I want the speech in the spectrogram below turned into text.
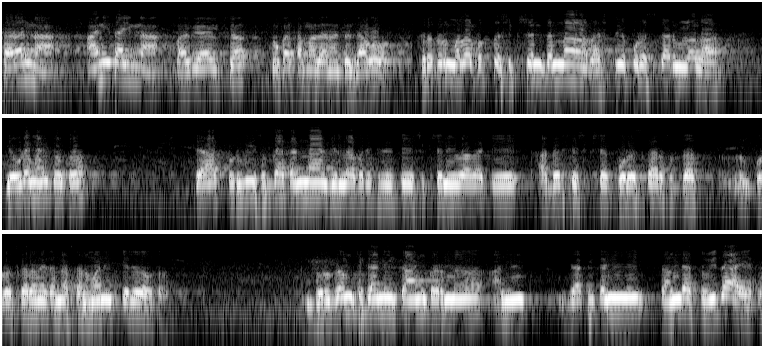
सरांना आणि ताईंना भावी आयुष्य सुखा समाधानाचं जावं. खरं तर मला फक्त शिक्षण त्यांना राष्ट्रीय पुरस्कार मिळाला एवढं माहीत होतं. त्यापूर्वी सुद्धा त्यांना जिल्हा परिषदेचे शिक्षण विभागाचे आदर्श शिक्षक पुरस्कार सुद्धा पुरस्काराने त्यांना सन्मानित केलेलं होतं. दुर्गम ठिकाणी काम करणं आणि ज्या ठिकाणी चांगल्या सुविधा आहेत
